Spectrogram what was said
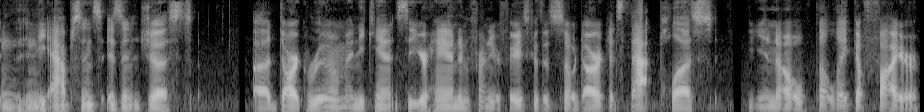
Mhm. the absence isn't just a dark room and you can't see your hand in front of your face because it's so dark. It's that plus, you know, the lake of fire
